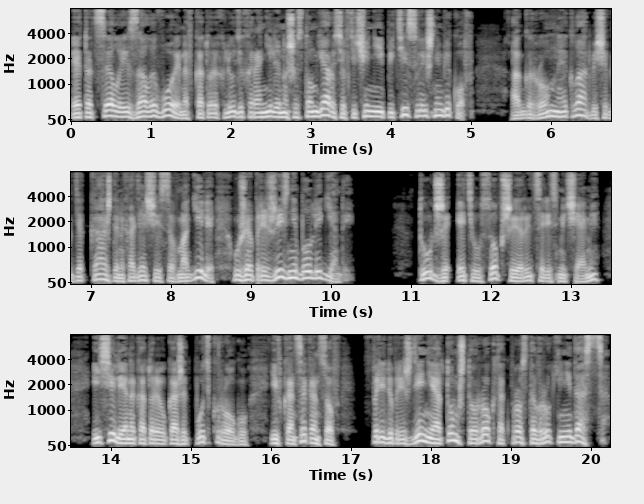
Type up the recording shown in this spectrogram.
Это целые залы воинов, которых люди хоронили на шестом ярусе в течение пяти с лишним веков. Огромное кладбище, где каждый, находящийся в могиле, уже при жизни был легендой. Тут же эти усопшие рыцари с мечами и Селена, которая укажет путь к рогу, и, в конце концов, предупреждение о том, что рог так просто в руки не дастся.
